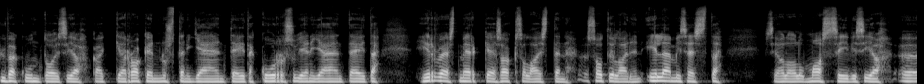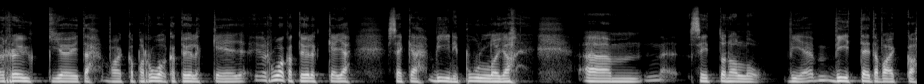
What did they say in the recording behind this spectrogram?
hyväkuntoisia kaikkia rakennusten jäänteitä, korsujen jäänteitä, hirveästi merkkejä saksalaisten sotilaiden elämisestä. Siellä on ollut massiivisia röykkiöitä, vaikkapa ruokatölkkejä, ruokatölkkejä sekä viinipulloja. Sitten on ollut viitteitä vaikka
